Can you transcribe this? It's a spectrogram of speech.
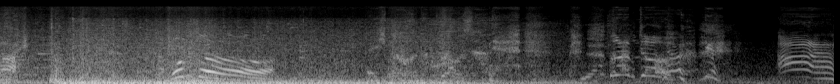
Ah. Bumso. Ich brauche nach Hause. Prompto! Ah!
